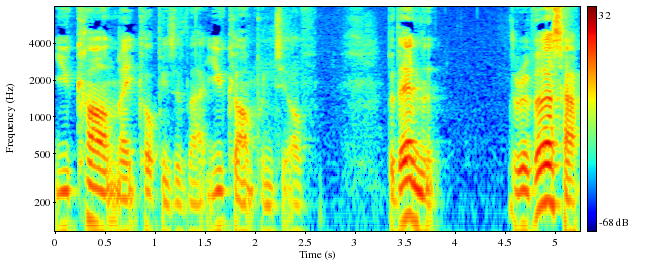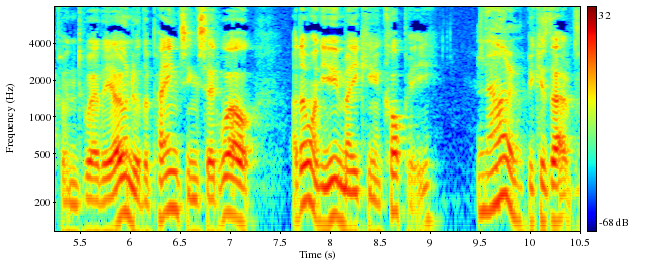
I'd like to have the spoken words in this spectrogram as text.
You can't make copies of that. You can't print it off. But then the reverse happened where the owner of the painting said, Well, I don't want you making a copy No. because that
